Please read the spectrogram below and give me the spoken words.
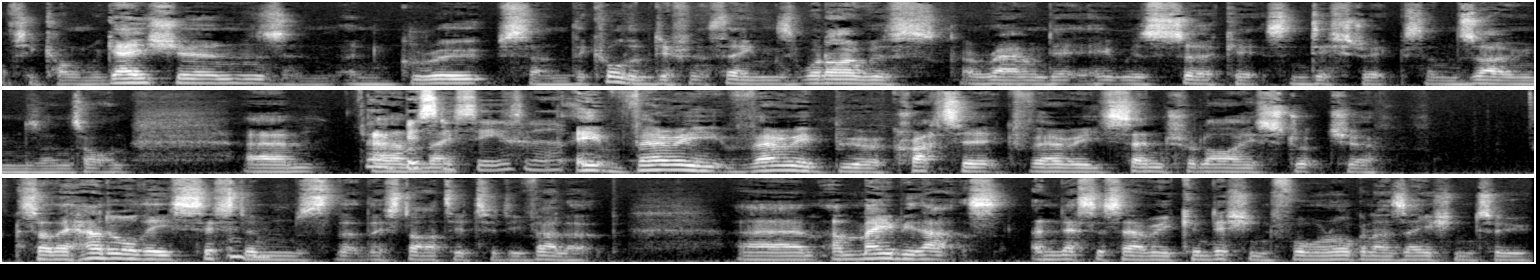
obviously congregations and, and groups, and they call them different things. When I was around it, it was circuits and districts and zones and so on. Um, Very and they- businessy, isn't it? it very very bureaucratic very centralized structure. So they had all these systems that they started to develop. Um, and maybe that's a necessary condition for an organization to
